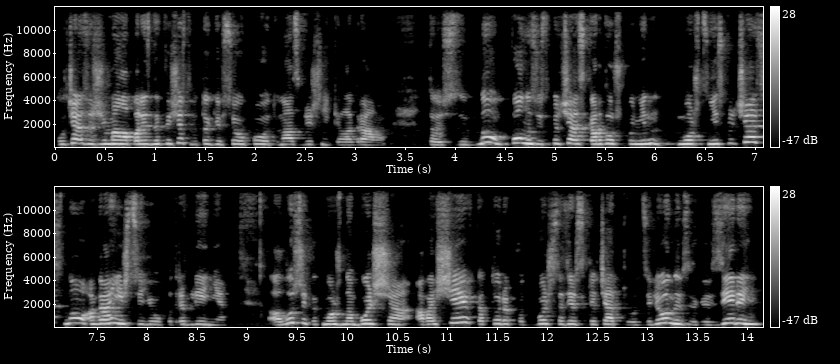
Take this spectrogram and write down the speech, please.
Получается очень мало полезных веществ, в итоге все уходит у нас в лишние килограммы. То есть, ну, полностью исключать картошку не, можете не исключать, но ограничьте ее употребление. А лучше как можно больше овощей, в которых вот больше содержится клетчатки, вот зеленый, зелень,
